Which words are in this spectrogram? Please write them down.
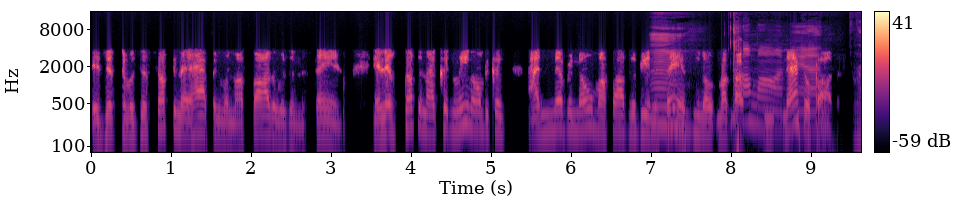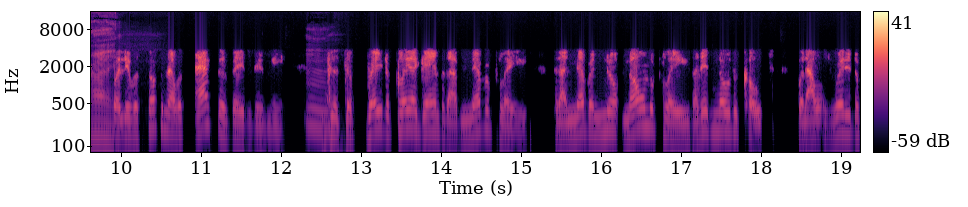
It just it was just something that happened when my father was in the stands, and it was something I couldn't lean on because I never known my father to be in the Mm. stands. You know, my, my on, natural man. father, Right. but it was something that was activated in me Mm. to, to ready to play a game that I've never played, that I never knew known the plays. I didn't know the coach, but I was ready to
